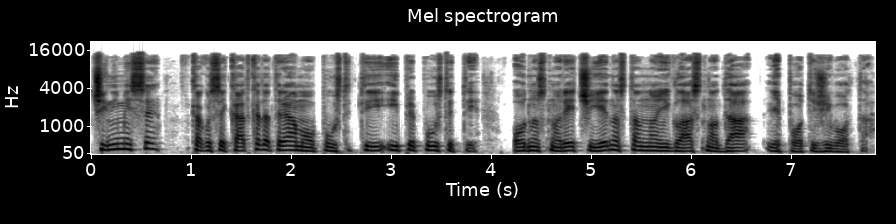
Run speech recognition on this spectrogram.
Čini mi se kako se katkada trebamo opustiti i prepustiti, odnosno reći jednostavno i glasno da ljepoti života.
